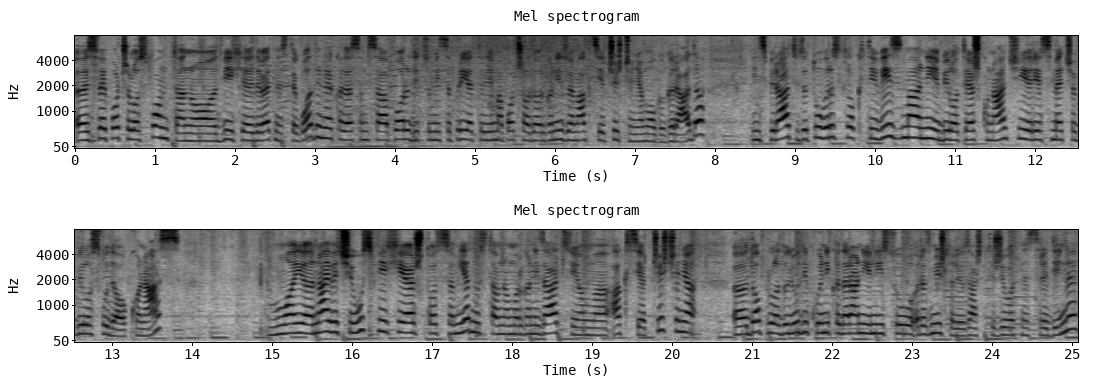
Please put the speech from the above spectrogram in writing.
E, Sve je počelo spontano 2019. godine kada sam sa porodicom i sa prijateljima počela da organizujem akcije čišćenja mog grada. Inspiraciju za tu vrstu aktivizma nije bilo teško naći jer je smeća bilo svuda oko nas. Moj najveći uspjeh je što sam jednostavnom organizacijom akcija čišćenja doprla do ljudi koji nikada ranije nisu razmišljali o zaštiti životne sredine.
